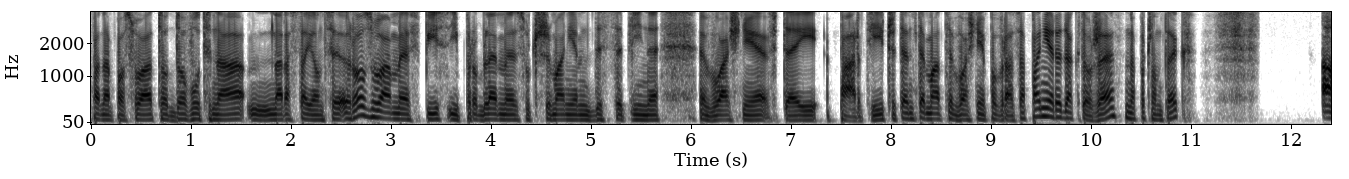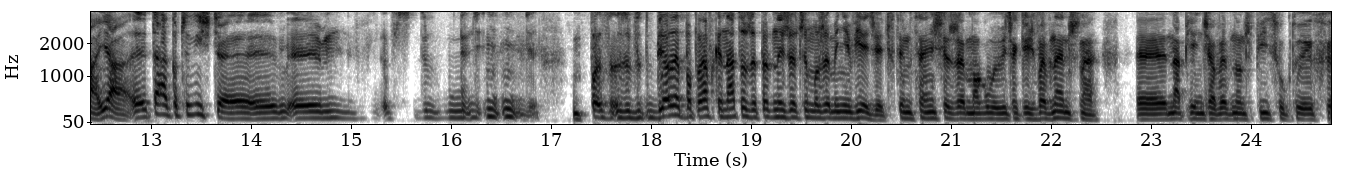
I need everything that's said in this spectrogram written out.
pana posła to dowód na narastający rozłam w PiS i problemy z utrzymaniem dyscypliny właśnie w tej partii. Czy ten temat właśnie powraca? Panie redaktorze, na początek. A, ja. E, tak, oczywiście. Biorę poprawkę na to, że pewnych rzeczy możemy nie wiedzieć, w tym sensie, że mogłyby być jakieś wewnętrzne E, napięcia wewnątrz PiSu, których e,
